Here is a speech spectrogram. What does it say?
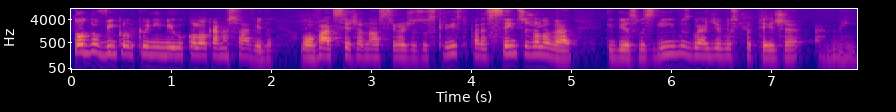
todo o vínculo que o inimigo colocar na sua vida. Louvado seja nosso Senhor Jesus Cristo, para sempre seja louvado. Que Deus vos guie, vos guarde e vos proteja. Amém.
